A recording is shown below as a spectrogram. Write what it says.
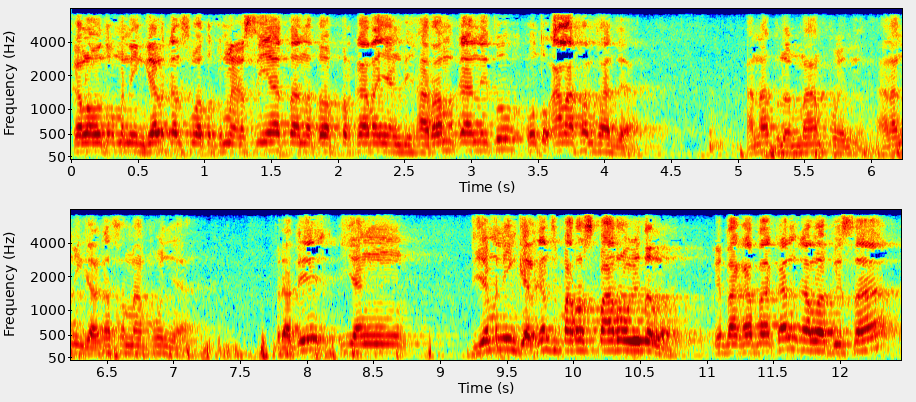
kalau untuk meninggalkan suatu kemaksiatan atau perkara yang diharamkan itu untuk alasan saja. Anak belum mampu ini, anak meninggalkan semampunya. Berarti yang dia meninggalkan separuh-separuh gitu loh. Kita katakan kalau bisa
